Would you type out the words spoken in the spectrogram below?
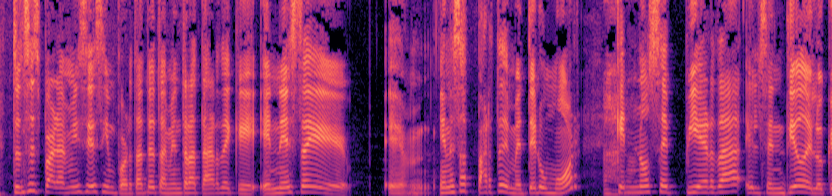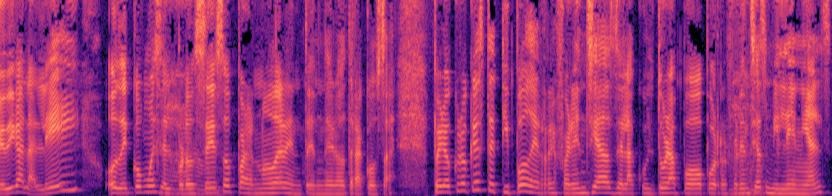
Entonces, para mí sí es importante también tratar de que en ese Em, en esa parte de meter humor, que no se pierda el sentido de lo que diga la ley o de cómo es el proceso para no dar a entender otra cosa. Pero creo que este tipo de referencias de la cultura pop o referencias millennials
